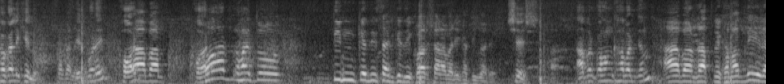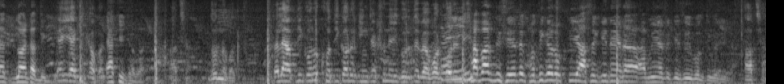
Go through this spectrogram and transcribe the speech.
সকালে খেলো। সকালে। এরপরে খড়? আবার? খড় হয়তো তিন কেজি চার কেজি খড় সারা বাড়ি খাতি পারে শেষ। আবার কখন খাবার দেন? আবার রাত্রে খাবার দিই রাত নয়টার দিক। এই একই খাবার? একই খাবার। আচ্ছা ধন্যবাদ। তাহলে আপনি কোনো ক্ষতিকারক ইনজেকশন এই গরুতে ব্যবহার এই খাবার দিছি এতে ক্ষতিকারক কি আছে কিনা এটা আমি আর কিছুই বলতে পারি না। আচ্ছা।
